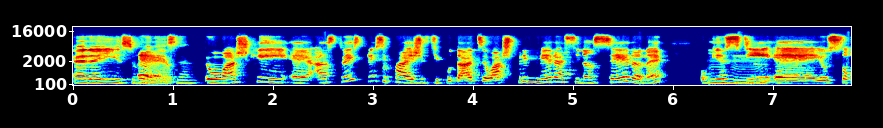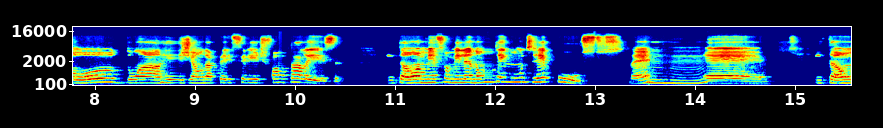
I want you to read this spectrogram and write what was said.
Era isso, É. Vanessa? Eu acho que é, as três principais dificuldades, eu acho, primeiro é a financeira, né? Porque, Uhum. assim, é, eu sou de uma região da periferia de Fortaleza. Então, a minha família não tem muitos recursos, né? Uhum. Então,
